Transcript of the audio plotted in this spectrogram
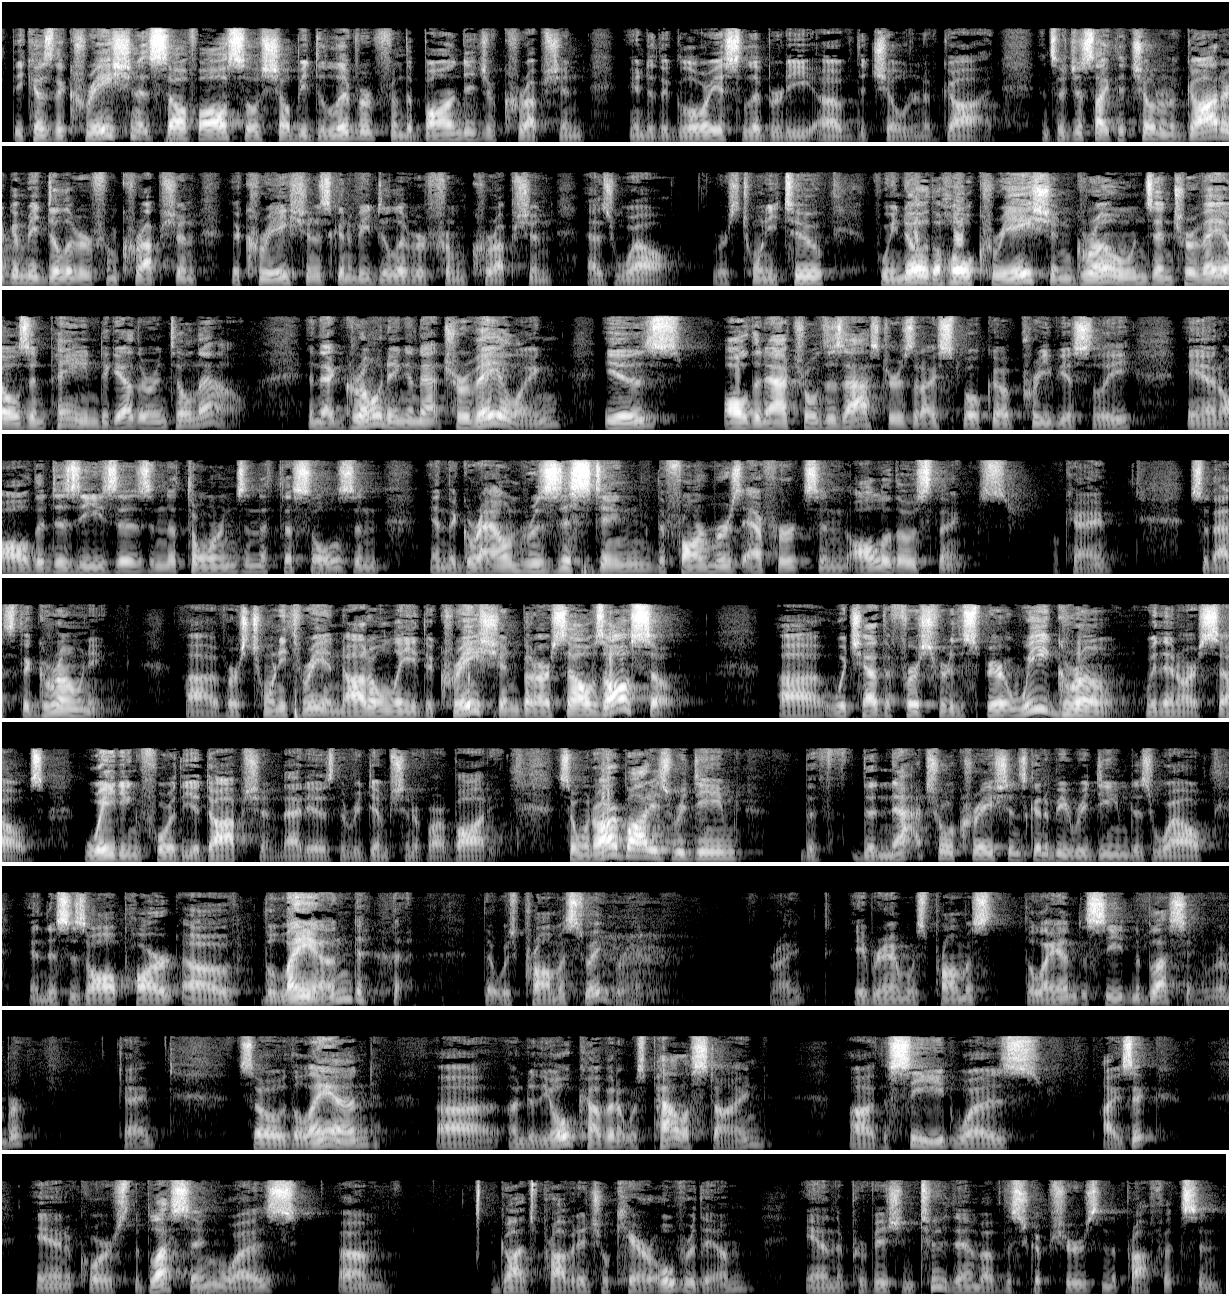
because the creation itself also shall be delivered from the bondage of corruption into the glorious liberty of the children of God. And so, just like the children of God are going to be delivered from corruption, the creation is going to be delivered from corruption as well. Verse 22 For we know the whole creation groans and travails in pain together until now. And that groaning and that travailing is all the natural disasters that I spoke of previously and all the diseases and the thorns and the thistles and, and the ground resisting the farmer's efforts and all of those things. Okay? So that's the groaning. Uh, verse 23 and not only the creation, but ourselves also, uh, which have the first fruit of the Spirit, we groan within ourselves, waiting for the adoption, that is, the redemption of our body. So when our body is redeemed, the, the natural creation is going to be redeemed as well. And this is all part of the land that was promised to Abraham, right? Abraham was promised the land, the seed, and the blessing, remember? Okay? So the land uh, under the old covenant was Palestine, uh, the seed was Isaac, and of course the blessing was um, God's providential care over them and the provision to them of the scriptures and the prophets and,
